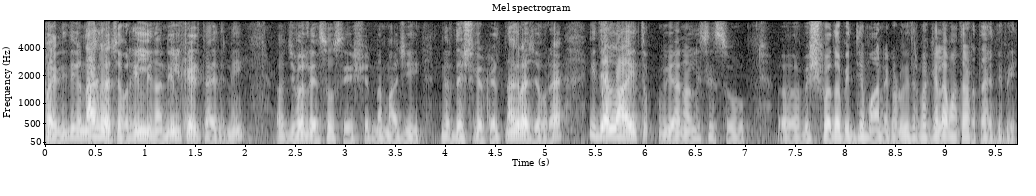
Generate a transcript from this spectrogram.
ಫೈನ್ ಇದೀಗ ನಾಗರಾಜ್ ಅವರೇ, ಇಲ್ಲಿ ನಾನು ಇಲ್ಲಿ ಕೇಳ್ತಾ ಇದ್ದೀನಿ. ಜ್ಯುವೆಲ್ಲರಿ ಅಸೋಸಿಯೇಷನ್ನ ಮಾಜಿ ನಿರ್ದೇಶಕರು ಕೇಳ್ತಾ ನಾಗರಾಜ್ ಅವರೇ, ಇದೆಲ್ಲ ಆಯಿತು. ವಿ ಅನಾಲಿಸಿಸು ವಿಶ್ವದ ವಿದ್ಯಮಾನಗಳು, ಇದ್ರ ಬಗ್ಗೆ ಎಲ್ಲ ಮಾತಾಡ್ತಾ ಇದ್ದೀವಿ.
